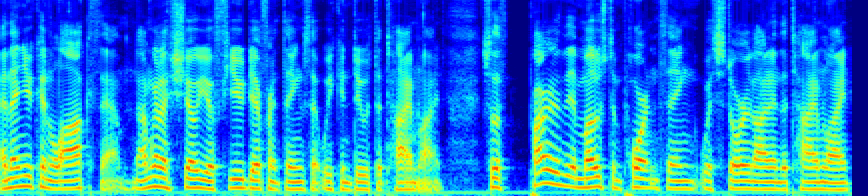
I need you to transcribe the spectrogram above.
and then you can lock them. Now I'm going to show you a few different things that we can do with the timeline. So the Probably the most important thing with storyline and the timeline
